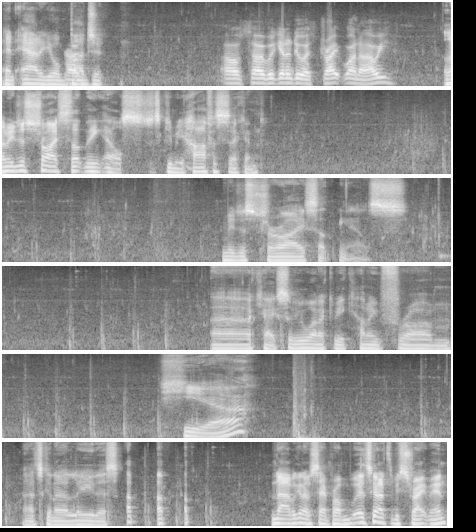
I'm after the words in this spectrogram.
and out of your Right. budget. Oh, so we're going to do a straight one, are we? Let me just try something else. Just give me half a second. Let me just try something else. Uh, okay, so we want it to be coming from here. That's going to lead us up, up, up. No, we're going to have the same problem. It's going to have to be straight, man.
